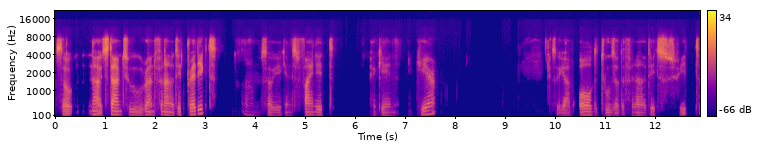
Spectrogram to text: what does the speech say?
So now it's time to run funannotate predict. Um, so you can find it again here. So you have all the tools of the funannotate suite.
